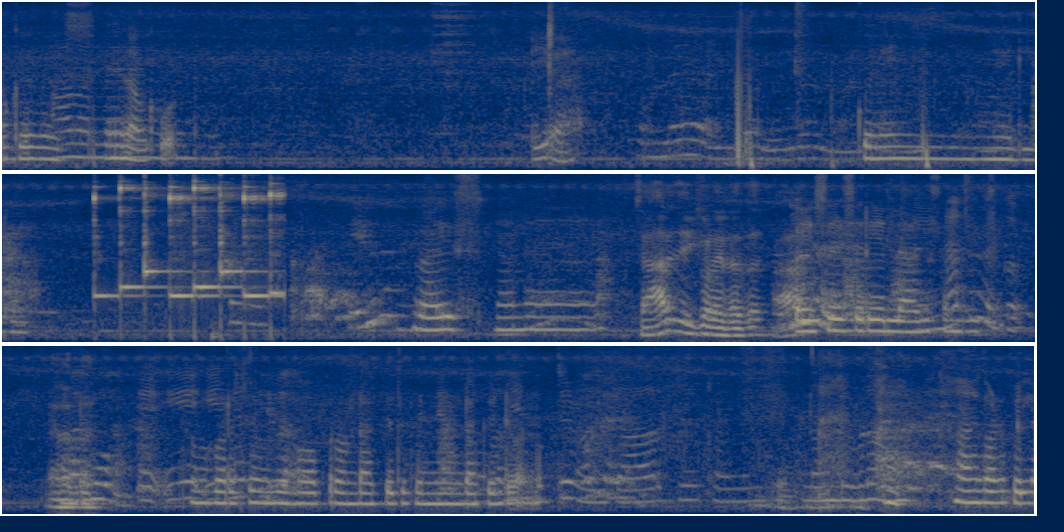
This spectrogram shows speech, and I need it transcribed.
ഓക്കെ ഇനി നമുക്ക് പോകാം. കുനിഞ്ഞില്ല. ഗൈസ് ഞാൻ ചാർജ് കുറച്ച് മുമ്പ് ഹോപ്പർ ഉണ്ടാക്കിയത് പിന്നെ ഉണ്ടാക്കിയിട്ട് വന്നു. ചാർജ് കഴിഞ്ഞിട്ട് ഇവിടെ ആ കുഴപ്പമില്ല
